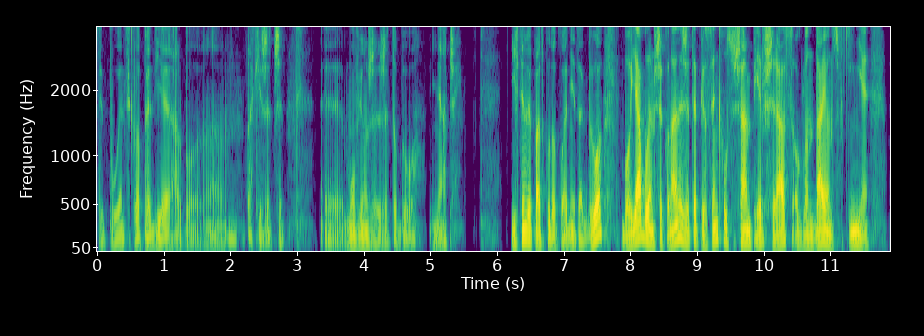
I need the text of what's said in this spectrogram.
typu encyklopedię albo takie rzeczy mówią, że, że to było inaczej. I w tym wypadku dokładnie tak było, bo ja byłem przekonany, że tę piosenkę usłyszałem pierwszy raz oglądając w kinie w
